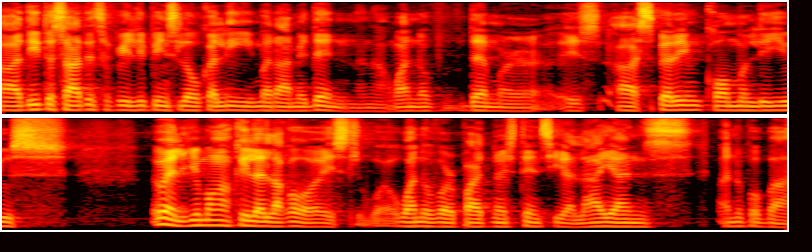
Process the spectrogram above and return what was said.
uh, dito sa atin sa Philippines locally, marami din. Ano, one of them are, is us. Pero yung commonly used, well, yung mga kilala ko is one of our partners din, si Alliance, ano pa ba,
